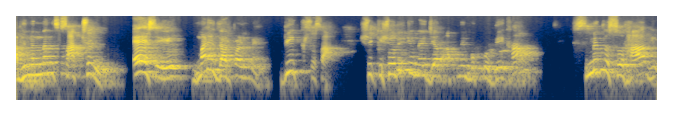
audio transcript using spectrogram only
अभिनंदन साक्षी ऐसे मणि दर्पण में वीक्षसा श्री किशोरी जी ने जब अपने मुख को देखा, स्मित सुधा भी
